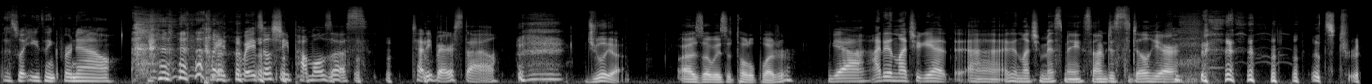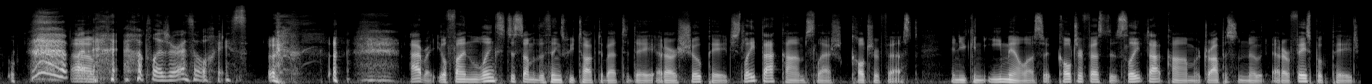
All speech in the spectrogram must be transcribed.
That's what you think for now. wait, wait till she pummels us, teddy bear style. Julia, as always, a total pleasure. Yeah, I didn't let you get. Uh, I didn't let you miss me, so I'm just still here. That's true. but Um, a pleasure as always. All right, you'll find links to some of the things we talked about today at our show page, slate.com slash culturefest. And you can email us at culturefest at slate.com or drop us a note at our Facebook page,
